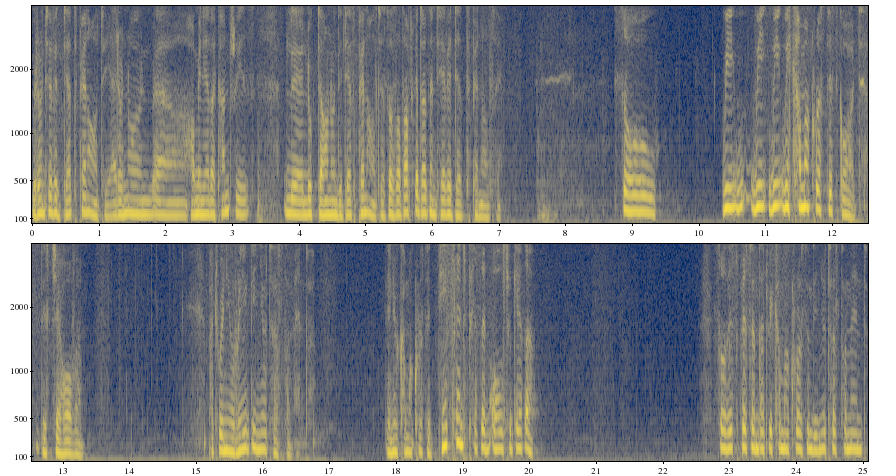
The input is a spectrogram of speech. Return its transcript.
we don't have a death penalty. I don't know in, uh, how many other countries look down on the death penalty. So South Africa doesn't have a death penalty. So we, we, we, we come across this God, this Jehovah. But when you read the New Testament, then you come across a different person altogether. So, this person that we come across in the New Testament,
